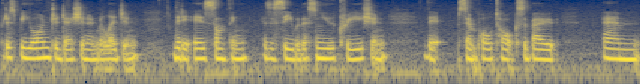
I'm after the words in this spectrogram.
but it's beyond tradition and religion, that it is something, as I say, with this new creation that St. Paul talks about um,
